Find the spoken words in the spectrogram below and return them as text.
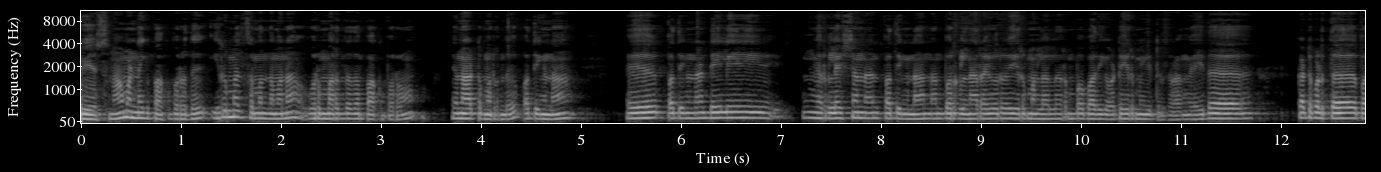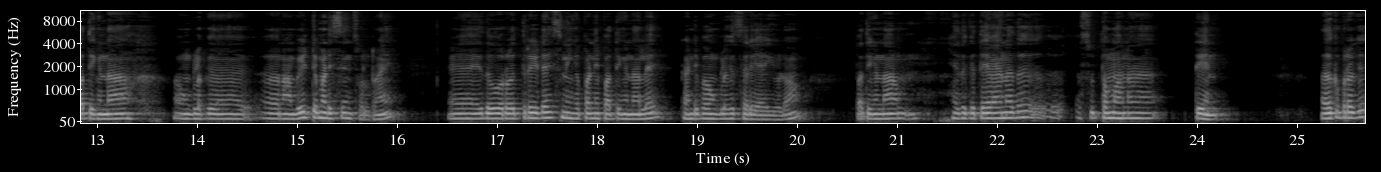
வியர்ஸ் நாம் இன்றைக்கி பார்க்க போகிறது இருமல் சம்மந்தமான ஒரு மருந்தை தான் பார்க்க போகிறோம் இது நாட்டு மருந்து. பார்த்திங்கன்னா இது பார்த்திங்கன்னா டெய்லி ரிலேஷன் பார்த்திங்கன்னா நண்பர்கள் நிறைய பேர் இருமலால் ரொம்ப பாதிக்கப்பட்டு இருமிக்கிட்டு இருக்கிறாங்க இதை கட்டுப்படுத்த பார்த்திங்கன்னா உங்களுக்கு நான் வீட்டு மெடிசின் சொல்கிறேன் இது ஒரு த்ரீ டேஸ் நீங்கள் பண்ணி பார்த்தீங்கனாலே கண்டிப்பாக உங்களுக்கு சரியாகிவிடும். பார்த்திங்கன்னா இதுக்கு தேவையானது சுத்தமான தேன். அதுக்கு பிறகு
